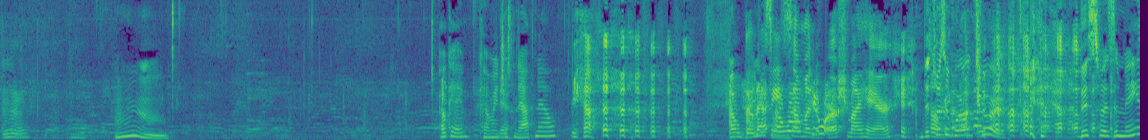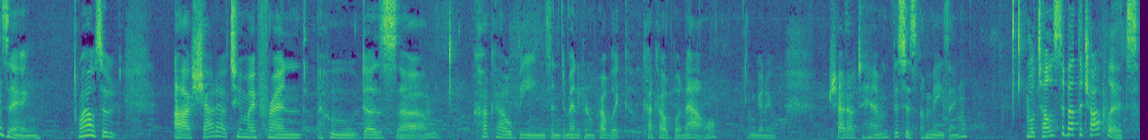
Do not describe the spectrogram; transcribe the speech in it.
Mm-hmm. Mm. Okay, can we just nap now? Yeah. Oh, So when that's is it? our Someone to brush my hair. This was a world tour. this was amazing. Wow. So, uh, shout out to my friend who does uh, cacao beans in Dominican Republic, Cacao Bonao. I'm going to shout out to him. This is amazing. Well, tell us about the chocolates.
